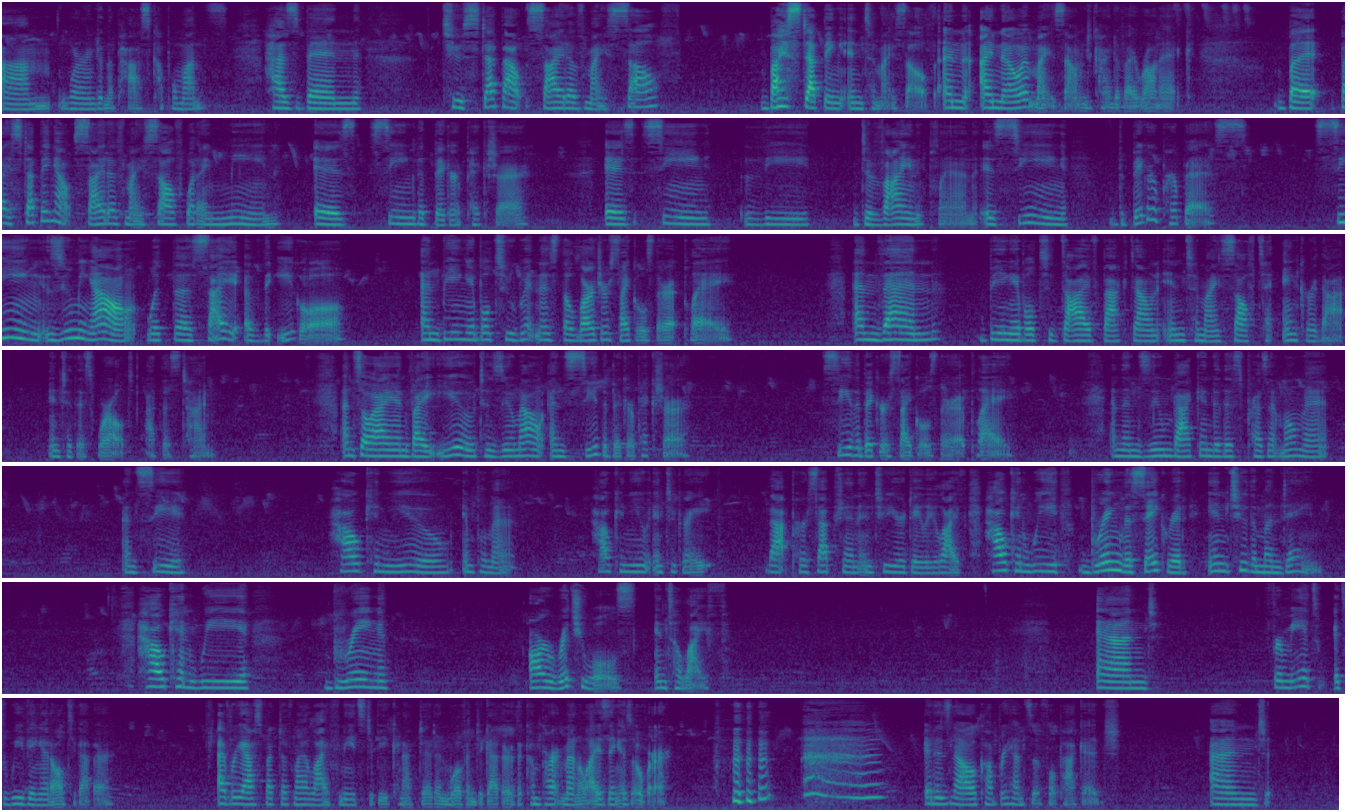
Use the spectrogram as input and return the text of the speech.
um, learned in the past couple months has been to step outside of myself by stepping into myself. And I know it might sound kind of ironic, but by stepping outside of myself, what I mean is seeing the bigger picture is seeing the divine plan, is seeing the bigger purpose, seeing, zooming out with the sight of the eagle, and being able to witness the larger cycles that are at play. And then being able to dive back down into myself to anchor that into this world at this time. And so I invite you to zoom out and see the bigger picture see the bigger cycles that are at play. And then zoom back into this present moment and see how can you implement, how can you integrate that perception into your daily life? How can we bring the sacred into the mundane? How can we bring our rituals into life? And for me, it's, it's weaving it all together. Every aspect of my life needs to be connected and woven together. The compartmentalizing is over. it is now a comprehensive full package. And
